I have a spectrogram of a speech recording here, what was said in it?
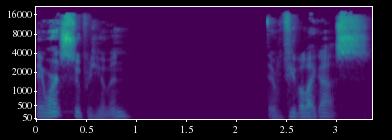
They weren't superhuman, they were people like us.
